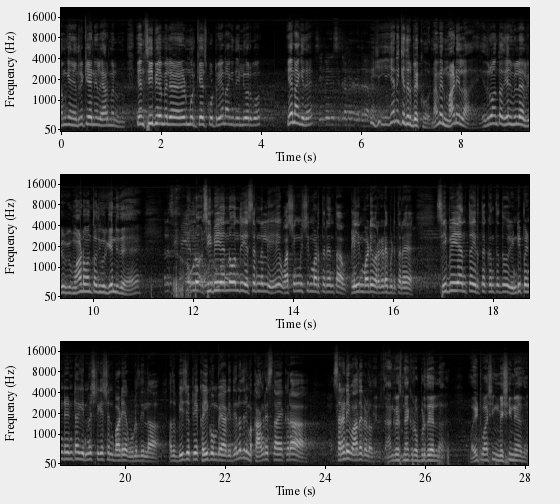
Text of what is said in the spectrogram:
ನಮಗೇನು ಹೆದರಿಕೆ ಏನಿಲ್ಲ ಯಾರ ಮೇಲೂ ಏನು ಸಿ ಬಿ ಐ ಮೇಲೆ ಎರಡು, ಮೂರು ಕೇಸ್ ಕೊಟ್ಟರು ಏನಾಗಿದೆ ಇಲ್ಲಿವರೆಗೂ? ಏನಾಗಿದೆ? ಏನಕ್ಕೆ ಹೆದರಬೇಕು? ನಾವೇನು ಮಾಡಿಲ್ಲ. ಎದುರುವಂಥದ್ದು ಏನು ಇಲ್ಲ ಮಾಡುವಂಥದ್ದು ಇವ್ರಿಗೇನಿದೆ. ಸಿ ಬಿ ಅನ್ನೋ ಒಂದು ಹೆಸರಿನಲ್ಲಿ ವಾಷಿಂಗ್ ಮಿಷಿನ್ ಮಾಡ್ತಾರೆ ಅಂತ ಕ್ಲೀನ್ ಮಾಡಿ ಹೊರಗಡೆ ಬಿಡ್ತಾರೆ. ಸಿ ಬಿ ಐ ಅಂತ ಇರ್ತಕ್ಕಂಥದ್ದು ಇಂಡಿಪೆಂಡೆಂಟಾಗಿ ಇನ್ವೆಸ್ಟಿಗೇಷನ್ ಬಾಡಿಯಾಗಿ ಉಳಿದಿಲ್ಲ. ಅದು ಬಿ ಜೆ ಪಿಯ ಕೈಗೊಂಬೆ ಆಗಿದೆ ಅನ್ನೋದು ನಿಮ್ಮ ಕಾಂಗ್ರೆಸ್ ನಾಯಕರ ಸರಣಿ ವಾದಗಳು. ಕಾಂಗ್ರೆಸ್ ನಾಯಕರು ಒಬ್ಬರದೇ ಅಲ್ಲ ವೈಟ್ ವಾಷಿಂಗ್ ಮೆಷಿನೇ ಅದು.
